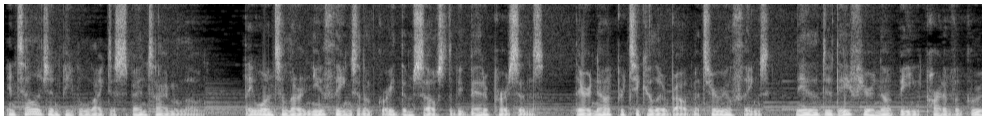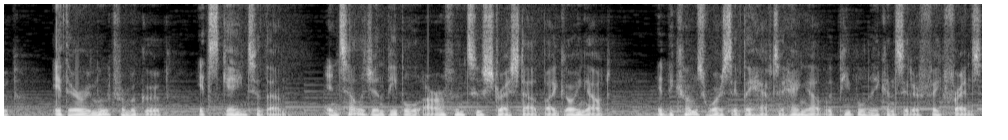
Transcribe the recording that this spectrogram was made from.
Intelligent people like to spend time alone. They want to learn new things and upgrade themselves to be better persons. They are not particular about material things, neither do they fear not being part of a group. If they are removed from a group, it's gain to them. Intelligent people are often too stressed out by going out. It becomes worse if they have to hang out with people they consider fake friends.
